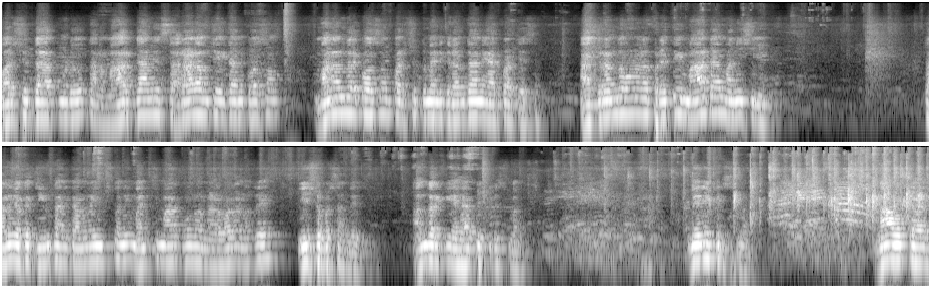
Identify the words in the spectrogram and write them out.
పరిశుద్ధాత్ముడు తన మార్గాన్ని సరళం చేయడానికి కోసం మనందరి కోసం పరిశుద్ధమైన గ్రంథాన్ని ఏర్పాటు చేశారు ఆ గ్రంథంలో ఉన్న ప్రతి మాట మనిషి తన యొక్క జీవితానికి అన్వయించుకొని మంచి మార్గంలో నడవాలన్నదే ఈ శుభ సందేశం. అందరికీ హ్యాపీ క్రిస్మస్. మెరీ క్రిస్మస్. నా ఒక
